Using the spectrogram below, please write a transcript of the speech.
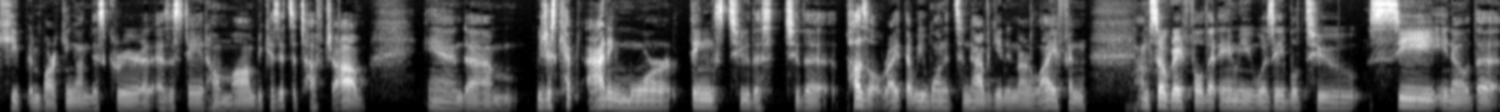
keep embarking on this career as a stay-at-home mom because it's a tough job. And um, we just kept adding more things to this to the puzzle right that we wanted to navigate in our life. And i'm so grateful that amy was able to see you know the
